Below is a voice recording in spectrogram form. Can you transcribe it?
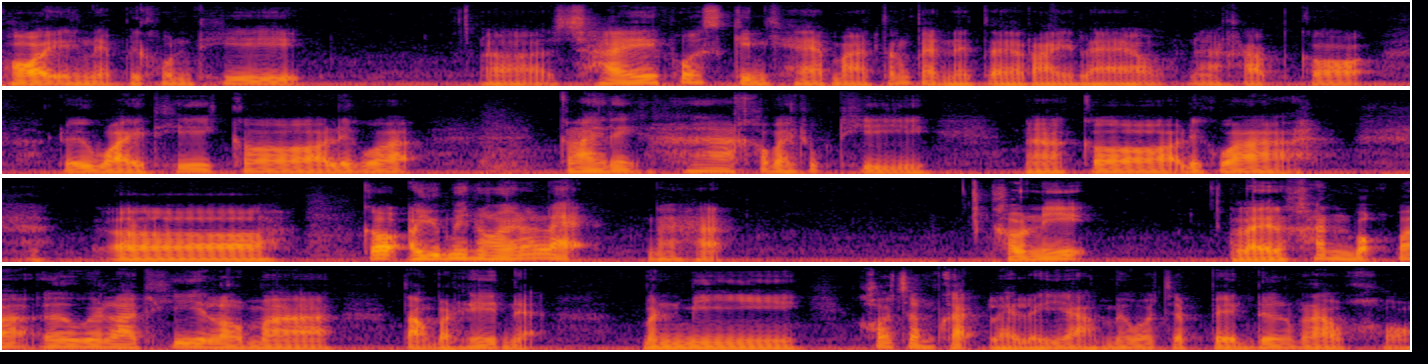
พอเองเนี่ยเป็นคนที่ใช้พวกสกินแคร์มาตั้งแต่ในแต่ไรแล้วนะครับ ก็ด้วยวัยที่ก็เรียกว่าใกล้เลข5เข้าไปทุกทีนะก็เรียกว่าก็อายุไม่น้อยแล้วแหละนะฮะคราวนี้หลายท่านบอกว่าเออเวลาที่เรามาต่างประเทศเนี่ยมันมีข้อจำกัดหลาย ๆ อย่าง ไม่ว่าจะเป็นเรื่องราวของ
